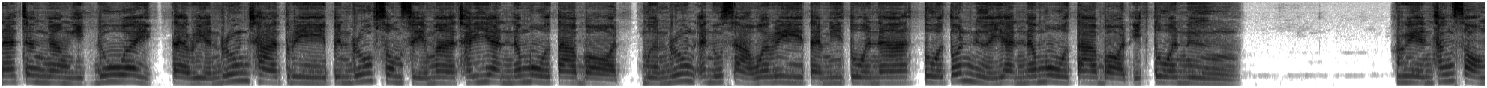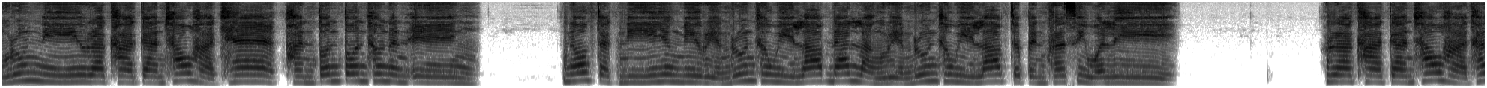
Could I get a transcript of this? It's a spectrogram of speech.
นาจังงังอีกด้วย แต่เหรียญรุ่นชาตรีเป็นรูปทรงเสมาใช้ยันนโมตาบอด เหมือนรุ่นอนุสาวรีย์แต่มีตัวนะ ตัวต้นเหนือยันนโมตาบอดอีกตัวหนึ่งเหรียญทั้งสองรุ่นนี้ราคาการเช่าหาแค่พันต้นๆเท่านั้นเอง นอกจากนี้ยังมีเหรียญรุ่นทวีลาบด้านหลังเหรียญรุ่นทวีลาบจะเป็นพระศิวลี ราคาการเช่าหาถ้า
